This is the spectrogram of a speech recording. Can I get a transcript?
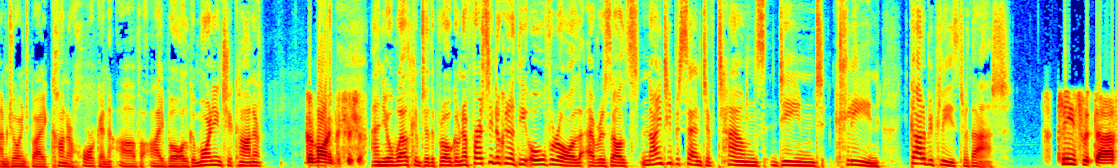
I'm joined by Conor Horgan of IBAL. Good morning to you, Conor. Good morning, Patricia. And you're welcome to the programme. Now, firstly, looking at the overall uh, results, 90% of towns deemed clean. Got to be pleased with that. Pleased with that.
